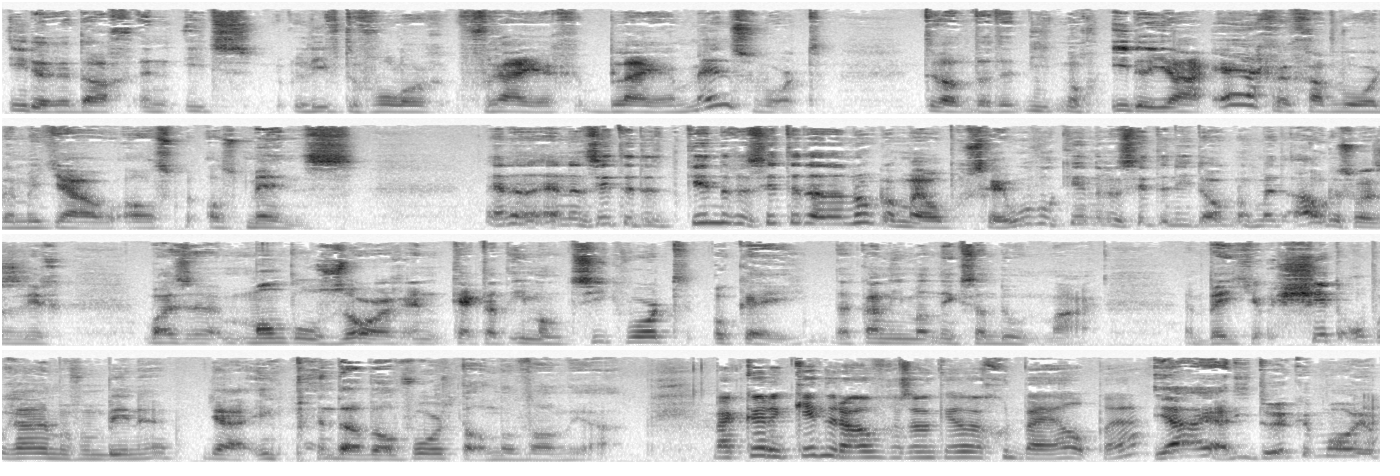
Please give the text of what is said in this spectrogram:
iedere dag een iets liefdevoller, vrijer, blijer mens wordt. Terwijl dat het niet nog ieder jaar erger gaat worden met jou als, als mens. En, dan- en dan zitten de kinderen zitten daar dan ook nog mee opgeschreven. Hoeveel kinderen zitten niet ook nog met ouders waar ze zich waar ze mantelzorg en kijk dat iemand ziek wordt, oké, daar kan iemand niks aan doen. Maar een beetje shit opruimen van binnen, ja, ik ben daar wel voorstander van, ja. Waar kunnen kinderen overigens ook heel erg goed bij helpen. hè? Ja, ja, die drukken mooi op.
